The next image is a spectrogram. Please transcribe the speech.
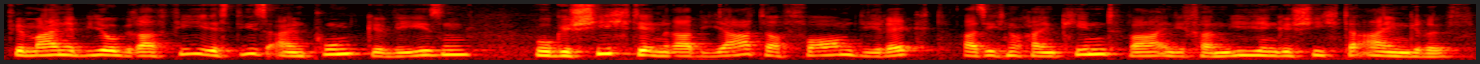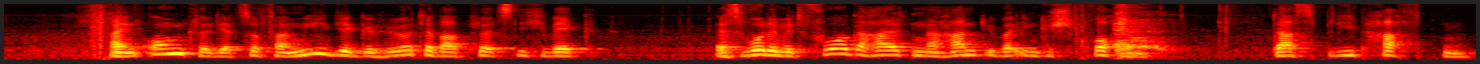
für meine Biografie ist dies ein Punkt gewesen, wo Geschichte in rabiater Form direkt, als ich noch ein Kind war, in die Familiengeschichte eingriff. Ein Onkel, der zur Familie gehörte, war plötzlich weg. Es wurde mit vorgehaltener Hand über ihn gesprochen. Das blieb haften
